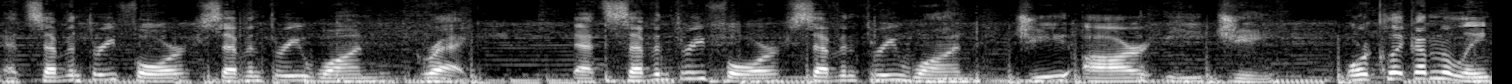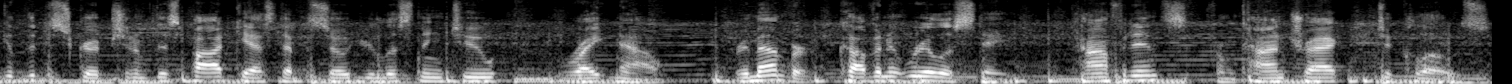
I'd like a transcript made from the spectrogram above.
at 734 731 GREG. That's 734 731 GREG. Or click on the link in the description of this podcast episode you're listening to right now. Remember, Covenant Real Estate confidence from contract to close.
